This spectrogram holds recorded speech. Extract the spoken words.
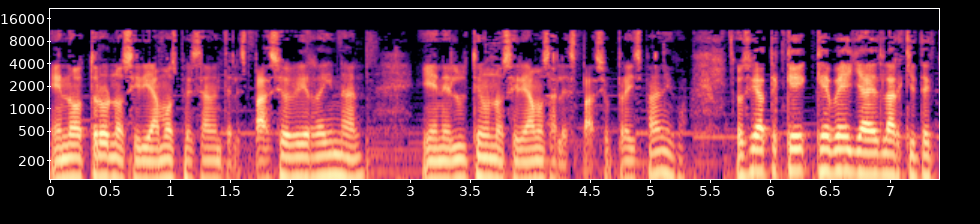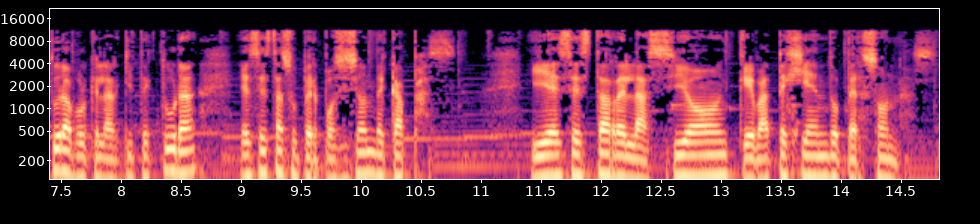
en otro nos iríamos precisamente al espacio virreinal y en el último nos iríamos al espacio prehispánico. Entonces fíjate qué, qué bella es la arquitectura, porque la arquitectura es esta superposición de capas y es esta relación que va tejiendo personas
